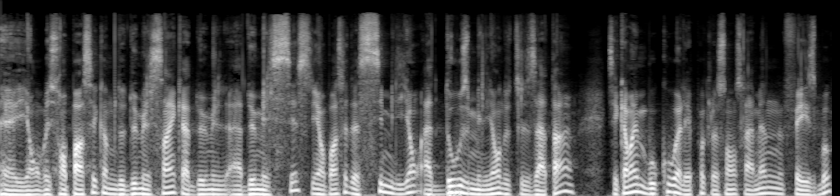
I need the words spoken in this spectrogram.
euh, ils, ont- ils sont passés comme de 2005 à, 2000 à 2006. Ils ont passé de 6 millions à 12 millions d'utilisateurs. C'est quand même beaucoup à l'époque, le son se ramène Facebook.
